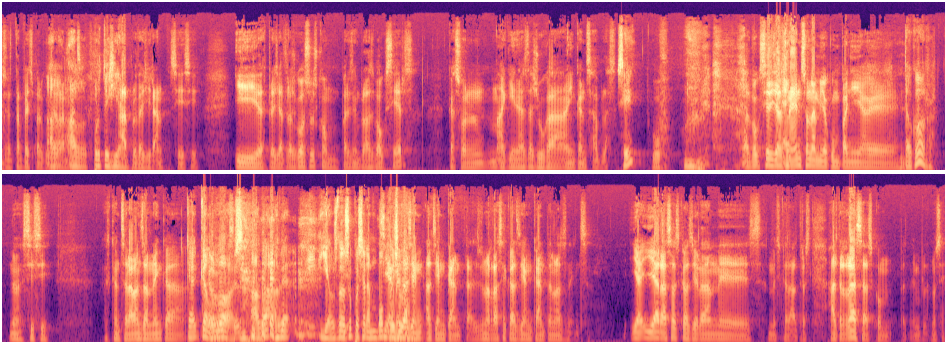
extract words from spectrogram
que estan fets per cuidar El- ramats, el protegiran. El protegiran, sí, sí. I després hi ha altres gossos, com per exemple els boxers, que són màquines de jugar incansables. Sí? Uf! Els boxers i els Eh. nens són la millor companyia que... D'acord. No, sí, sí. Es cansarà abans el nen que, Que, que el gos. boxer. El, el, i, els dos s'ho passaran Sí, bomba a més jugant. els, els hi encanta, és una raça que els hi encanten als nens. Hi ha, hi ha races que els agraden més, més que d'altres. Altres races, com, per exemple, no sé,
